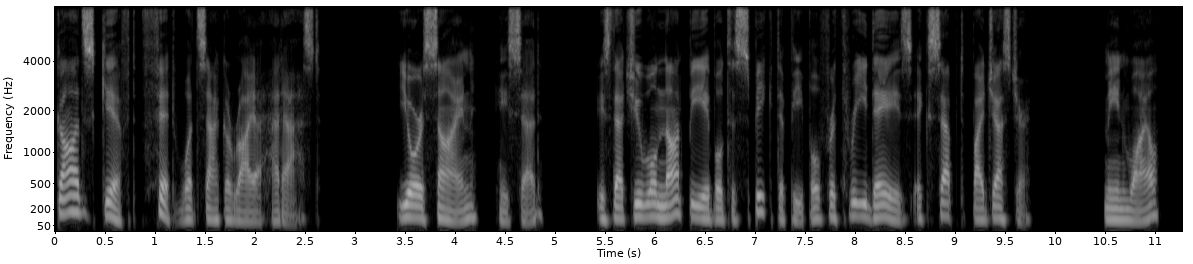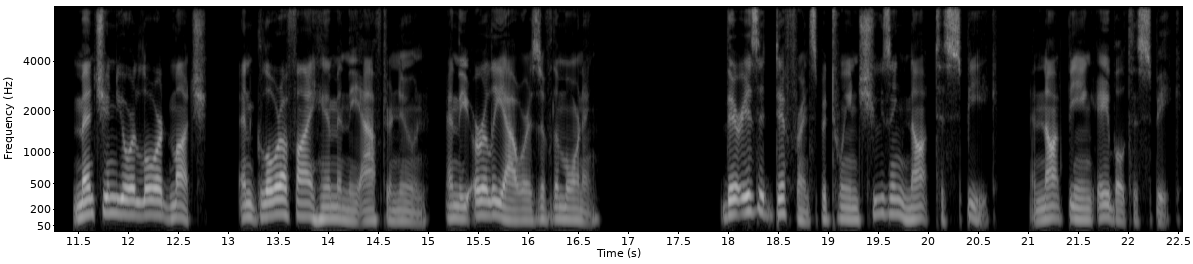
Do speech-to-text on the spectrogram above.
God's gift fit what Zechariah had asked. Your sign, he said, is that you will not be able to speak to people for three days except by gesture. Meanwhile, mention your Lord much and glorify him in the afternoon and the early hours of the morning. There is a difference between choosing not to speak and not being able to speak.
